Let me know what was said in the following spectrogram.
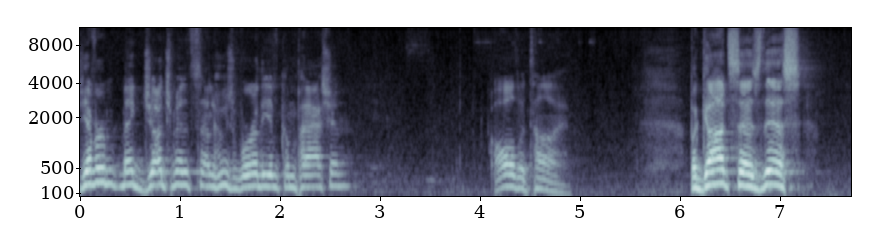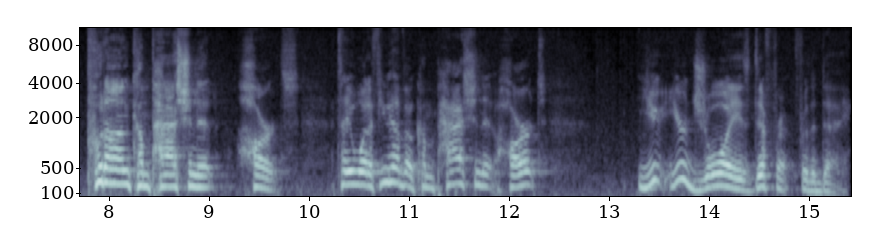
Do you ever make judgments on who's worthy of compassion? All the time. But God says this put on compassionate hearts. I tell you what, if you have a compassionate heart, you, your joy is different for the day.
